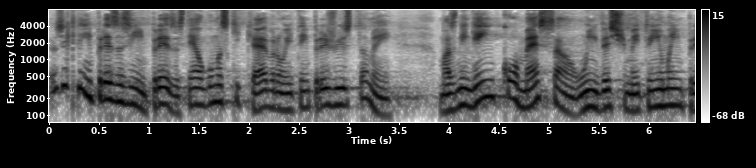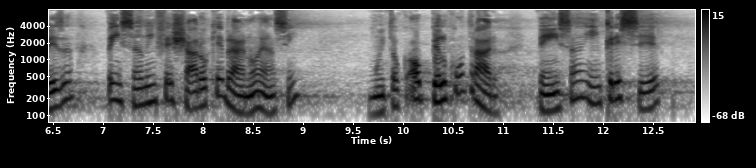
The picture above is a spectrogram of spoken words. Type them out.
Eu sei que tem empresas e empresas, tem algumas que quebram e tem prejuízo também. Mas ninguém começa um investimento em uma empresa pensando em fechar ou quebrar, não é assim? Muito pelo contrário, pensa em crescer,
